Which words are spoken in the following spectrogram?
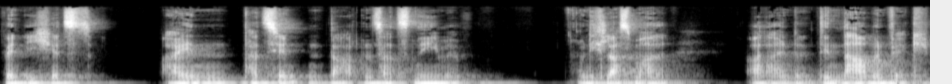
wenn ich jetzt einen Patientendatensatz nehme und ich lasse mal allein den Namen weg,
